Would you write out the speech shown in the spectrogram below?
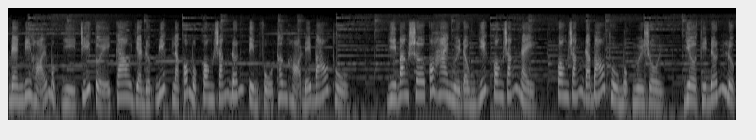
bèn đi hỏi một vị trí tuệ cao và được biết là có một con rắn đến tìm phụ thân họ để báo thù. Vì ban sơ có hai người đồng giết con rắn này, con rắn đã báo thù một người rồi, giờ thì đến lượt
